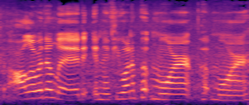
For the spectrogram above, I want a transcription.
So all over the lid and if you want to put more, put more.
